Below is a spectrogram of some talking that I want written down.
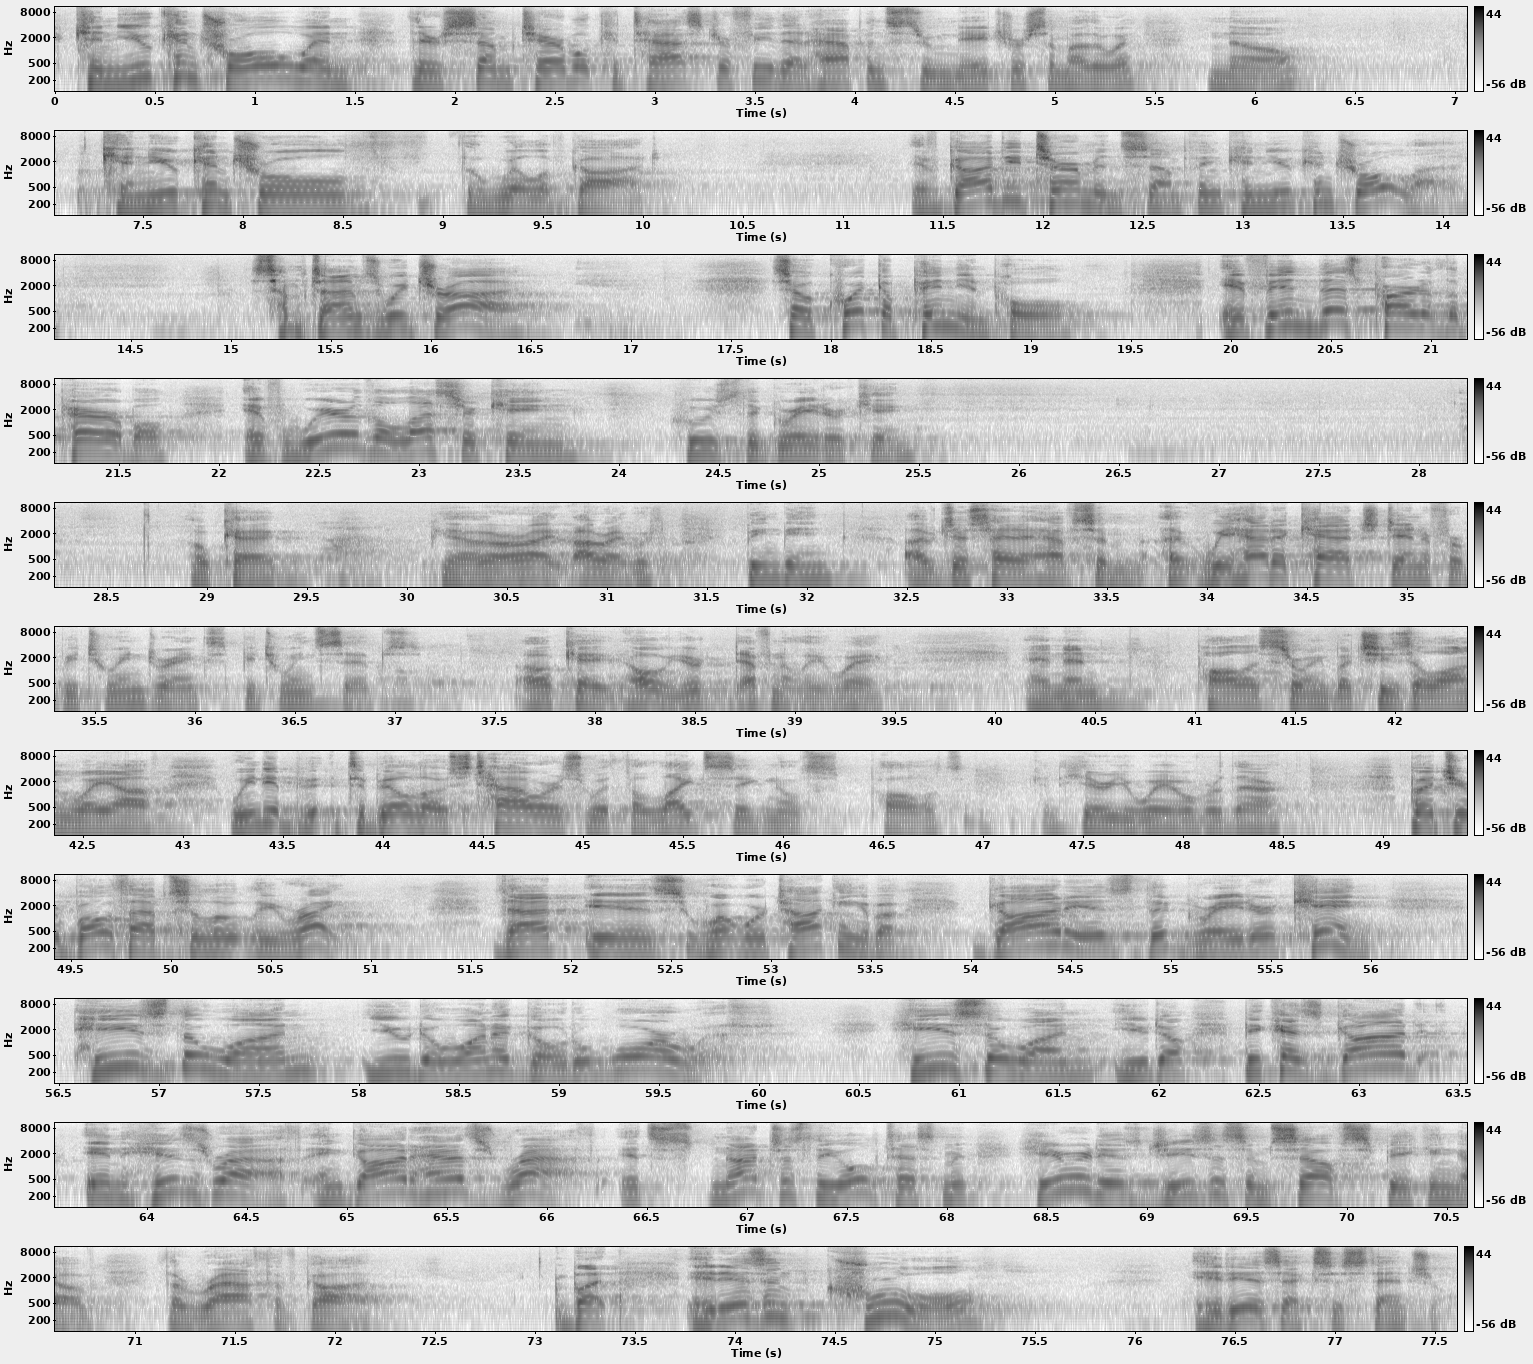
Can you control when there's some terrible catastrophe that happens through nature some other way? No. Can you control the will of God? If God determines something, can you control that? Sometimes we try. So, quick opinion poll. If in this part of the parable, if we're the lesser king, who's the greater king? Okay. Yeah, all right, all right. Bing, bing. I've just had to have some, uh, we had to catch Jennifer between drinks, between sips. Okay, oh, you're definitely awake. And then Paul is throwing, but she's a long way off. We need to build those towers with the light signals, Paul. I can hear you way over there. But you're both absolutely right. That is what we're talking about. God is the greater king. He's the one you don't want to go to war with. He's the one you don't, because God in his wrath, and God has wrath. It's not just the Old Testament. Here it is, Jesus himself speaking of the wrath of God. But it isn't cruel, it is existential.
